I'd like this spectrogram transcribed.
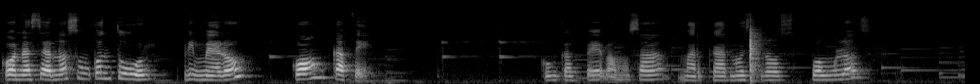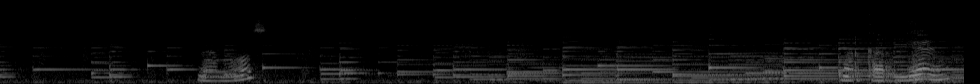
con hacernos un contour primero con café. Con café vamos a marcar nuestros pómulos. Vamos. Marcar bien.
